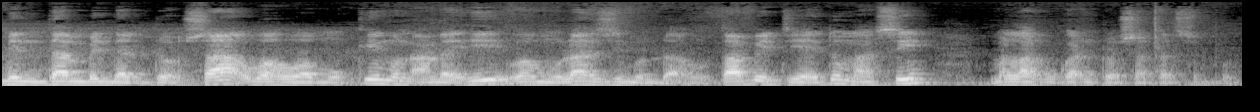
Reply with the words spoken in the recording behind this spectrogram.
min dambin dari dosa wa huwa muqimun alaihi wa mulazimun dahu tapi dia itu masih melakukan dosa tersebut.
